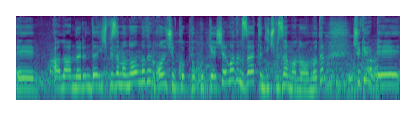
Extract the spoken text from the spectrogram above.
e, alanlarında hiçbir zaman olmadım. Onun için kopukluk yaşamadım. Zaten hiçbir zaman olmadım. Çünkü e,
